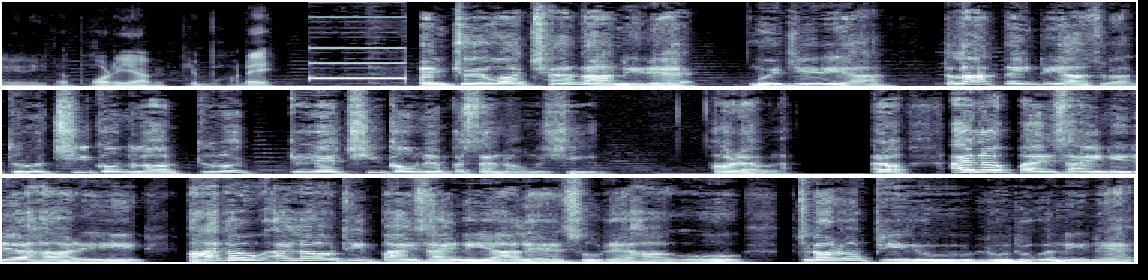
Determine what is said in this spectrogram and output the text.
နေနေတဲ့ဘော်တွေကပဲဖြစ်ပါတယ်။အန်ကျွဲဝချမ်းသာနေတဲ့ငွေကြေးတွေကတစ်လသိန်းတရာဆိုတာသူတို့ချီးကုန်းတယ်လို့သူတို့တရချီးကုန်းတဲ့ပတ်စံတော်မရှိဘူးဟုတ်တယ်မလား အဲ့တော့အဲ့လောက်ပိုင်ဆိုင်နေတဲ့ဟာတွေဘာကြောင့်အဲ့လောက်အထိပိုင်ဆိုင်နေရလဲဆိုတဲ့ဟာကိုကျွန်တော်တို့ပြည်သူလူထုအနေနဲ့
